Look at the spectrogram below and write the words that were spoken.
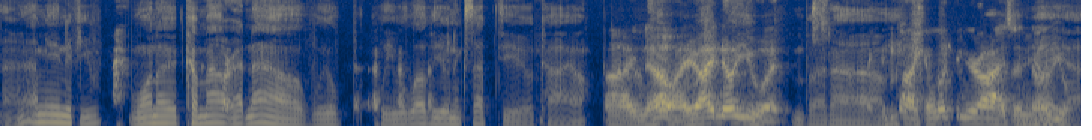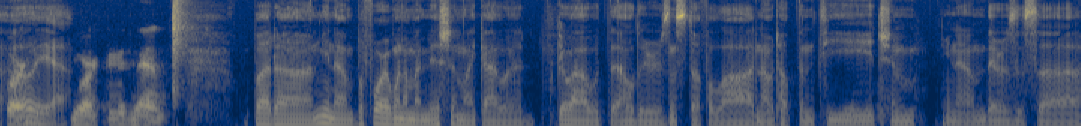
I mean, if you want to come out right now, we'll we will love you and accept you, Kyle. I know. I, I know you would. But I um, can, I can look in your eyes and know Oh, you are. Oh, yeah. You are a good man. But um, you know, before I went on my mission, like I would go out with the elders and stuff a lot, and I would help them teach. And you know, there was this uh,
